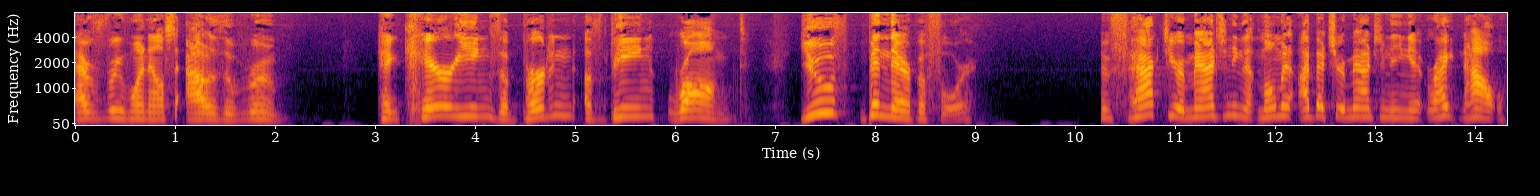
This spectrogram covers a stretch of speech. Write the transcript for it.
everyone else out of the room and carrying the burden of being wronged. You've been there before. In fact, you're imagining that moment. I bet you're imagining it right now.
